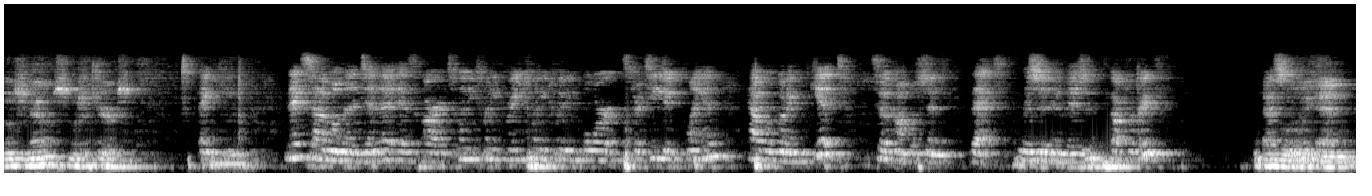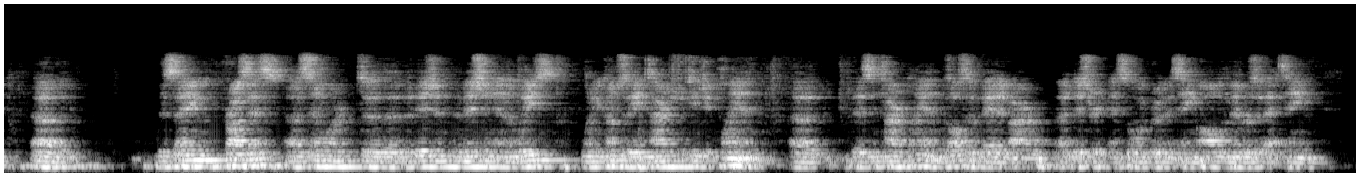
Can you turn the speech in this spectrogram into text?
Those unanimous, motion carries. Thank you. Next item on the agenda is our 2023-2024 strategic plan, how we're going to get to accomplishing that mission and vision. Dr. Ruth? Absolutely, and, uh, the same process, uh, similar to the, the vision, the mission, and the beliefs, when it comes to the entire strategic plan, uh, this entire plan was also vetted by our, uh, district and school improvement team, all the members of that team,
